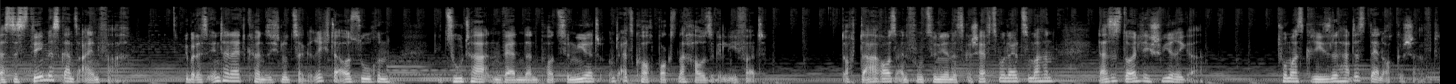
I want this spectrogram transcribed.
Das System ist ganz einfach. Über das Internet können sich Nutzer Gerichte aussuchen, die Zutaten werden dann portioniert und als Kochbox nach Hause geliefert. Doch daraus ein funktionierendes Geschäftsmodell zu machen, das ist deutlich schwieriger. Thomas Griesel hat es dennoch geschafft.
